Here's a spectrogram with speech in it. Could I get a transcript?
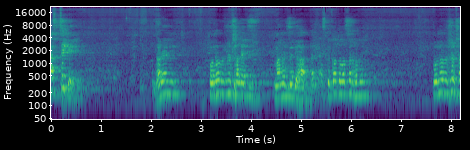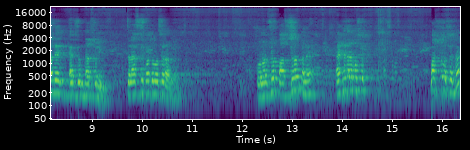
আজ থেকে ধরেন পনেরোশো সালের মানুষ যদি হন, তাহলে আজকে কত বছর হবে? পনেরোশো সালের একজন দার্শনিক, তাহলে আজকে কত বছর হবে? পনেরোশো পাঁচশো মানে এক হাজার বছর। পাঁচশো বছর না?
